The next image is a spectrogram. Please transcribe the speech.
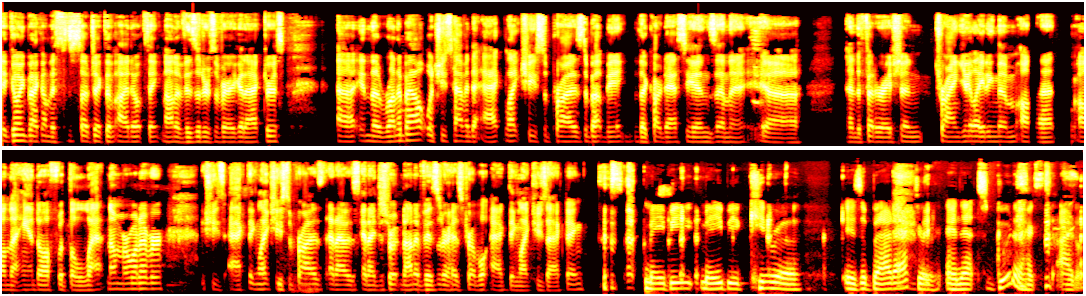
uh, going back on the subject of I don't think Nana Visitor's a very good actress. Uh, in the runabout, when she's having to act like she's surprised about being the Cardassians and the uh, and the Federation triangulating them on that on the handoff with the Latinum or whatever, she's acting like she's surprised, and I was and I just wrote Nana Visitor has trouble acting like she's acting. Maybe, maybe Kira is a bad actor, and that's good act. I don't.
